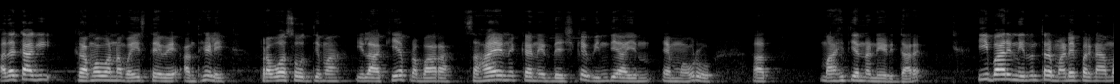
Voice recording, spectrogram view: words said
ಅದಕ್ಕಾಗಿ ಕ್ರಮವನ್ನು ವಹಿಸ್ತೇವೆ ಅಂಥೇಳಿ ಪ್ರವಾಸೋದ್ಯಮ ಇಲಾಖೆಯ ಪ್ರಭಾರ ಸಹಾಯಕ ನಿರ್ದೇಶಕ ವಿಂದ್ಯಾ ಎನ್ ಎಂ ಅವರು ಮಾಹಿತಿಯನ್ನು ನೀಡಿದ್ದಾರೆ. ಈ ಬಾರಿ ನಿರಂತರ ಮಳೆ ಪರಿಣಾಮ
